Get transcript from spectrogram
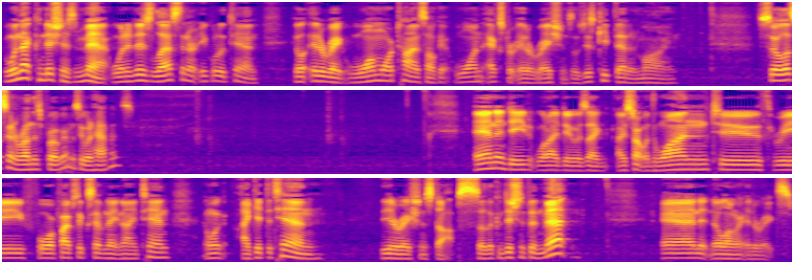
when that condition is met, when it is less than or equal to 10, it'll iterate one more time, so I'll get one extra iteration. So just keep that in mind. So let's go and run this program and see what happens. And indeed, what I do is I, I start with 1, 2, 3, 4, 5, 6, 7, 8, 9, 10. And when I get to 10, the iteration stops. So the condition's been met, and it no longer iterates.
